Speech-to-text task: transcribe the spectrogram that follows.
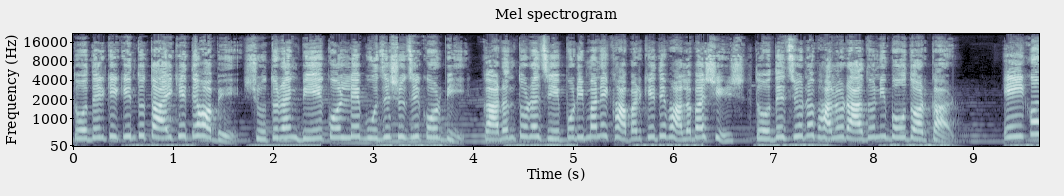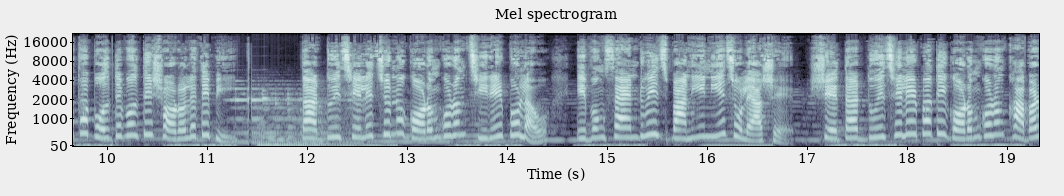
তোদেরকে কিন্তু তাই খেতে হবে। সুতরাং বিয়ে করলে বুঝে সুঝে করবি। কারণ তোরা যে পরিমাণে খাবার খেতে ভালোবাসিস, তোদের জন্য ভালো রাঁধুনি বউ দরকার। এই কথা বলতে বলতে সরলা দেবী তার দুই ছেলের জন্য গরম গরম চিড়ের পোলাও এবং স্যান্ডউইচ বানিয়ে নিয়ে চলে আসে। সে তার দুই ছেলের প্রতি গরম গরম খাবার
